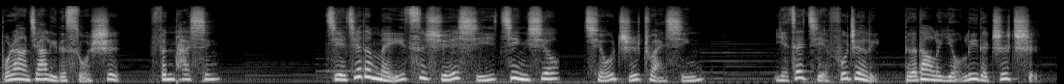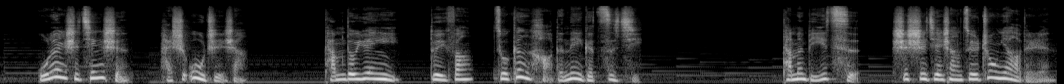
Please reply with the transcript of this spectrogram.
不让家里的琐事分他心。姐姐的每一次学习、进修、求职、转型，也在姐夫这里得到了有力的支持，无论是精神还是物质上，他们都愿意对方做更好的那个自己。他们彼此是世界上最重要的人，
